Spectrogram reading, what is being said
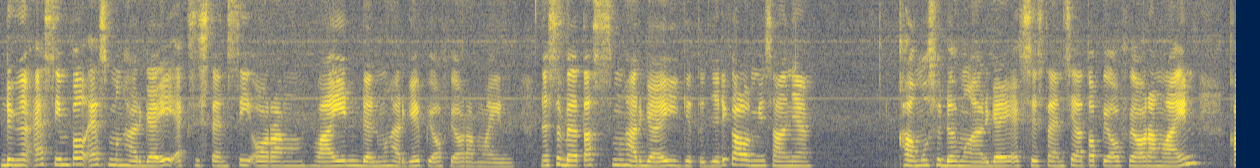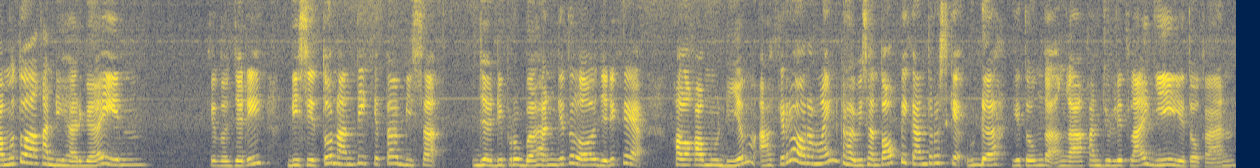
dengan as simple as menghargai eksistensi orang lain dan menghargai POV orang lain. Nah sebatas menghargai gitu. Jadi kalau misalnya kamu sudah menghargai eksistensi atau POV orang lain, kamu tuh akan dihargain gitu. Jadi di situ nanti kita bisa jadi perubahan gitu loh. Jadi kayak kalau kamu diem, akhirnya orang lain kehabisan topik kan terus kayak udah gitu, nggak nggak akan julid lagi gitu kan.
